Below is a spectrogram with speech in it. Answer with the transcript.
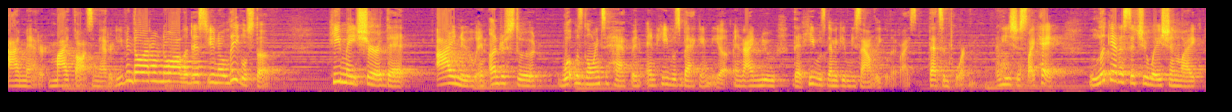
I mattered, my thoughts mattered, even though I don't know all of this, you know, legal stuff. He made sure that I knew and understood what was going to happen, and he was backing me up. And I knew that he was going to give me sound legal advice. That's important. And he's just like, hey, Look at a situation like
